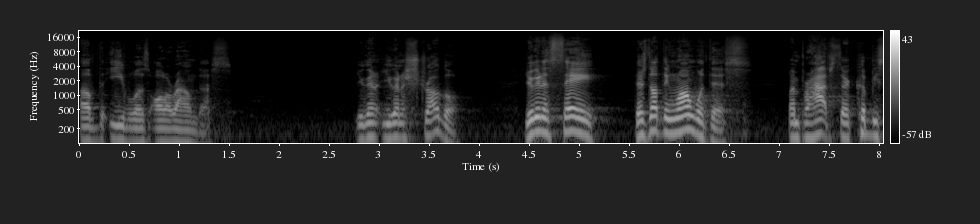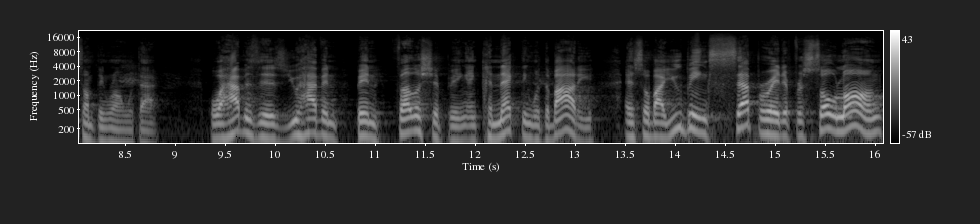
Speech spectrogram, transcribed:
of the evil is all around us. You're gonna, you're gonna struggle. You're gonna say, there's nothing wrong with this, when perhaps there could be something wrong with that. But what happens is you haven't been fellowshipping and connecting with the body. And so by you being separated for so long,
